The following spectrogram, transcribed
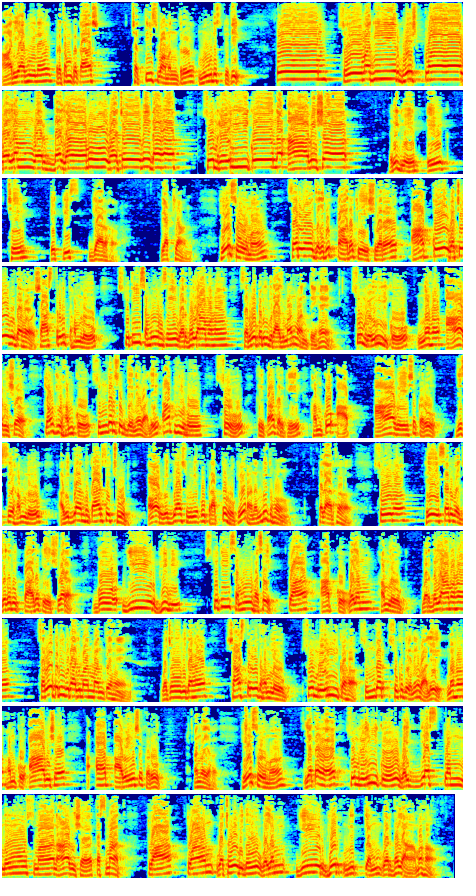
आर्याभिनय प्रथम प्रकाश, छत्तीसवा मंत्र, मूल स्तुति। ओम सोमगीर्भिष्ट्वा वयम् वर्धयामो वचो विदः। सुमृळीको न आविश। ऋग्वेद एक, छ इक्कीस ग्यारह। व्याख्यान। हे सोम सर्व जगदुत्पादकेश्वर आपको वचो विद। शास्त्रवित हम लोग स्तुति समूह से वर्धयाम सर्वोपरि विराजमान मानते हैं। सुमृणी को न आविश, क्योंकि हमको सुंदर सुख देने वाले आप ही हो। सो कृपा करके हमको आप आवेश करो, जिससे हम लोग अविद्या अंधकार से छूट और विद्या सूर्य को प्राप्त होकर आनंदित हों। पदार्थ, सोम, हे सर्व जगद उत्पादकेश्वर गो गीर भी स्तुति समूह से त्वा आपको वयम हम लोग वर्धयाम। सर्वोपरि विराजमान मानते हैं। वचो विद, शास्त्रविद हम लोग सुमृणी कह सुंदर सुख देने वाले। न हमको आविश, आप आवेश करो। अन्वय, हे सोम, यत सुमृणी को वैद्यस्व नोस्मानाविश तस्मात् त्वा त्वाम वचो विदो वयम गीर्भिर्नित्यम वर्धयामः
